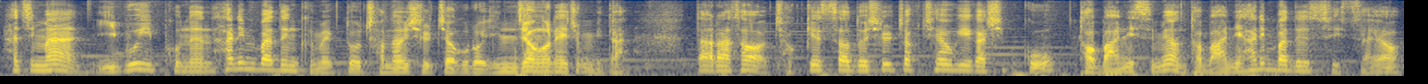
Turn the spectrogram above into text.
하지만 EV4는 할인받은 금액도 전월 실적으로 인정을 해줍니다. 따라서 적게 써도 실적 채우기가 쉽고 더 많이 쓰면 더 많이 할인받을 수 있어요.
